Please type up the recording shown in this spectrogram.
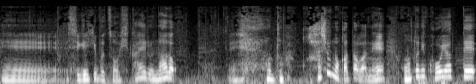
え刺激物を控えるなどえー、本当歌手の方はね本当にこうやって、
